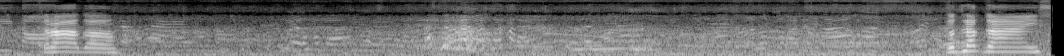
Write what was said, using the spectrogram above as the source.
dito? Tara, go. Good luck guys!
